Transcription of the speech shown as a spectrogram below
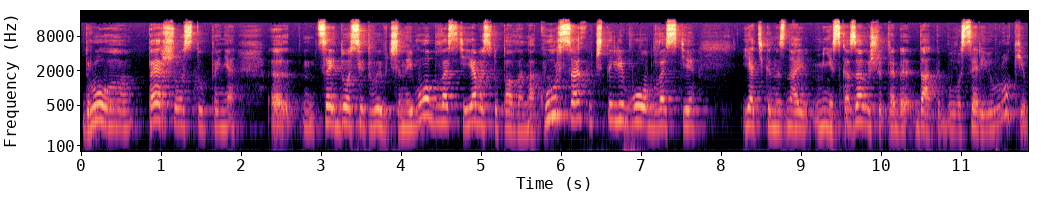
другого, першого ступеня. Е, Цей досвід вивчений в області. Я виступала на курсах учителів в області. Я тільки не знаю, мені сказали, що треба дати було серію уроків.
